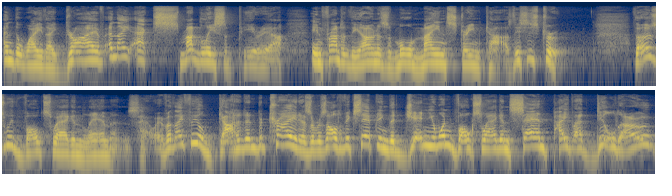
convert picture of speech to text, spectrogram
and the way they drive, and they act smugly superior in front of the owners of more mainstream cars. This is true. Those with Volkswagen Lemons, however, they feel gutted and betrayed as a result of accepting the genuine Volkswagen sandpaper dildo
